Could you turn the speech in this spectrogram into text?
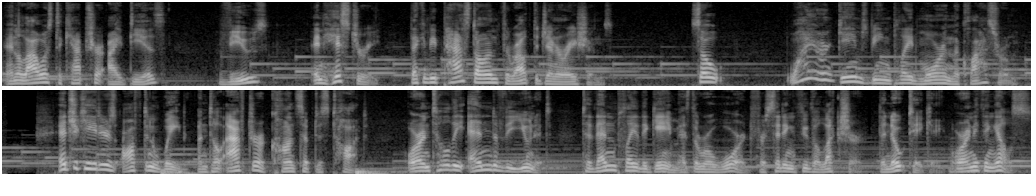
and allow us to capture ideas, views, and history that can be passed on throughout the generations. So, why aren't games being played more in the classroom? Educators often wait until after a concept is taught, or until the end of the unit, to then play the game as the reward for sitting through the lecture, the note taking, or anything else.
